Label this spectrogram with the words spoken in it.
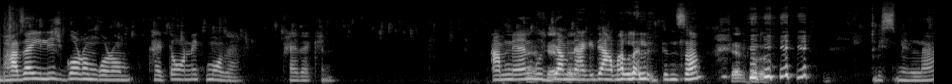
ভাজা ইলিশ গরম গরম খাইতে অনেক মজা। খাই দেখেন। আপনি আন হ্যাঁ, বুঝছি share আপনি আগে দিয়ে আমার শেয়ার করো। বিসমিল্লাহ।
